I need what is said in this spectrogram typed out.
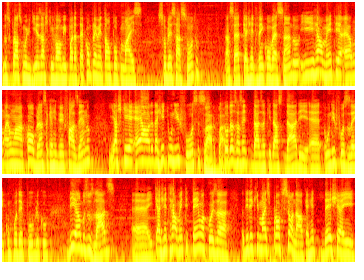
nos próximos dias. Acho que Valmir pode até complementar um pouco mais sobre esse assunto, tá certo? Que a gente vem conversando e realmente é, um, é uma cobrança que a gente vem fazendo. E acho que é a hora da gente unir forças. Claro, claro. Todas as entidades aqui da cidade, é, unir forças aí com o poder público de ambos os lados é, e que a gente realmente tem uma coisa, eu diria que mais profissional, que a gente deixe aí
